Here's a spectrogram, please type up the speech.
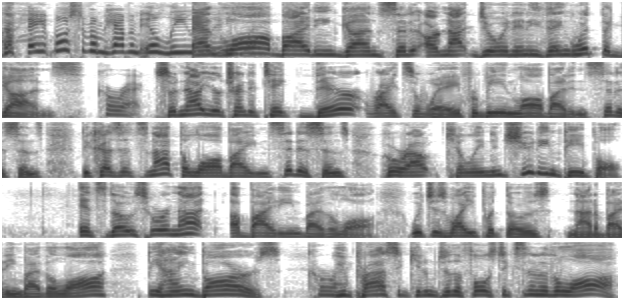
not. they most of them have them illegal. And anyway. law abiding guns are not doing anything with the guns. Correct. So now you're trying to take their rights away for being law abiding citizens because it's not the law abiding citizens who are out killing and shooting people. It's those who are not abiding by the law, which is why you put those not abiding by the law behind bars. Correct. You prosecute them to the fullest extent of the law,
